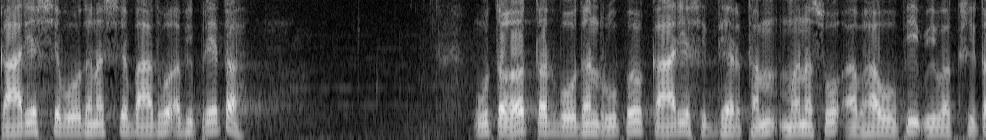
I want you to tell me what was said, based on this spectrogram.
कार्यस्य बोधनस्य बाधो अभिप्रेत। उत तदबोधन रूप कार्य सिद्ध्यर्थम मनसो अभावोपि विवक्षित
